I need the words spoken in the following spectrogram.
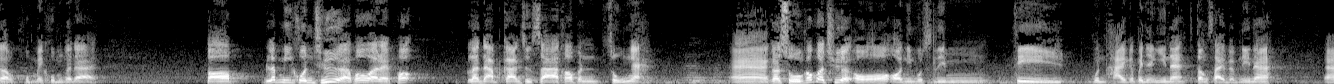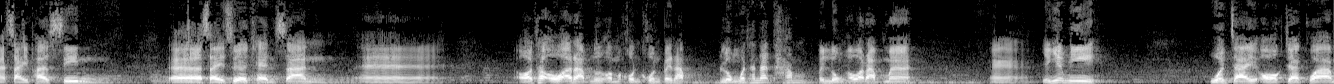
ก็คุมไม่คุมก็ได้ ตอบ แล้วมีคนเชื่อ เพราะว่าอะไรเพราะระดับการศึกษาเขามันสูงไงอ่าก็สูงเขาก็เชื่ออ๋ออ๋อนี่มุสลิมที่บนไทยก็เป็นอย่างนี้นะ ต้องใส่แบบนี้นะอ่าใส่ผ้าสิ้นเอ่อใส่เสื้อแขนสั้นอ่าอ๋อถ้าโออาหรับนู่นออกมาคนคนไปรับ หลงวัฒนธรรม ไปหลงเอาอาหรับมาอ่าอย่างเงี้ยมีหัวใจออกจากความ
